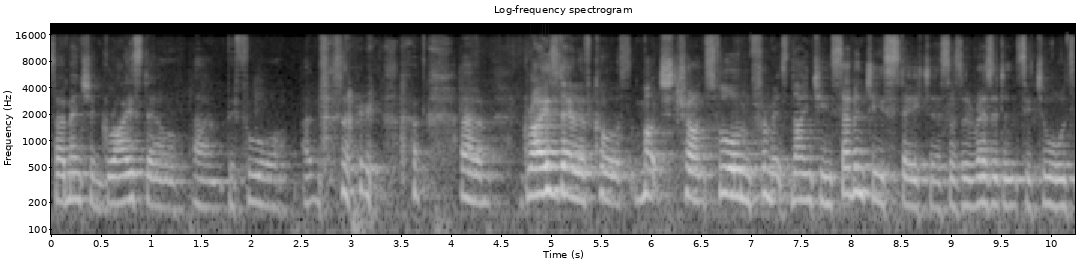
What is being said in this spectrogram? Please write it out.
So I mentioned Grizedale um, before. I'm sorry. um, Grizedale, of course, much transformed from its 1970s status as a residency towards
